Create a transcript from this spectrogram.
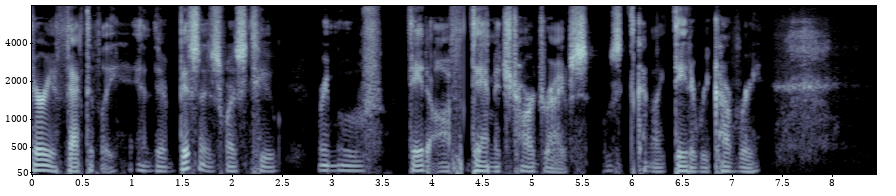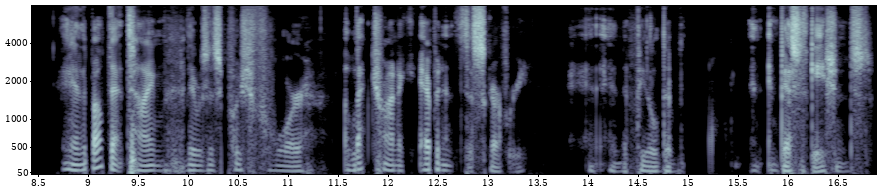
very effectively, and their business was to remove data off damaged hard drives. It was kind of like data recovery. And about that time, there was this push for electronic evidence discovery in the field of investigations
